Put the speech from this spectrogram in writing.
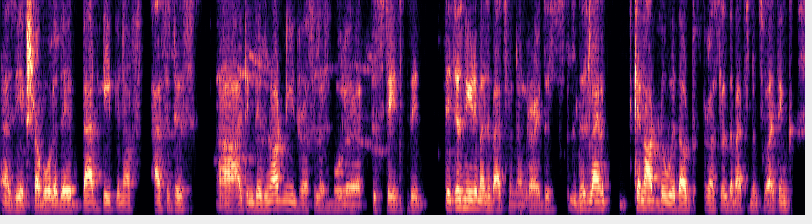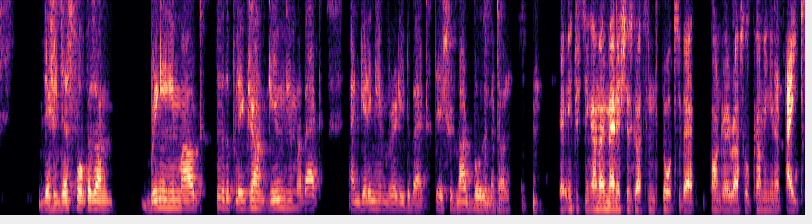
as the extra bowler. They bat deep enough as it is. Uh, I think they do not need Russell as a bowler at this stage. They they just need him as a batsman, all right. This this lineup cannot do without Russell the batsman. So I think they should just focus on bringing him out to the playground, giving him a bat, and getting him ready to bat. They should not bowl him at all. Yeah, interesting. I know Manish has got some thoughts about Andre Russell coming in at eight.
